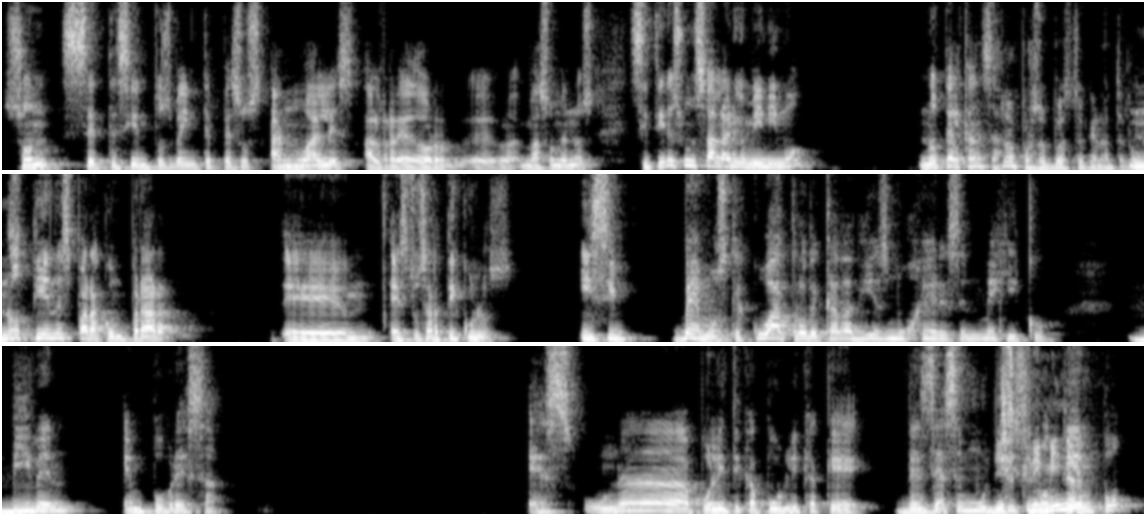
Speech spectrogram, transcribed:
Son 720 pesos anuales alrededor, eh, más o menos. Si tienes un salario mínimo, no te alcanza. No, por supuesto que no te alcanza. no tienes para comprar eh, estos artículos. Y si vemos que cuatro de cada diez mujeres en México viven en pobreza, es una política pública que desde hace muchísimo Discrimina. tiempo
